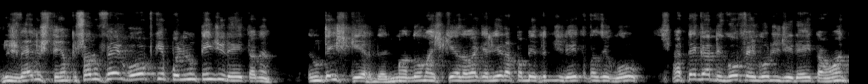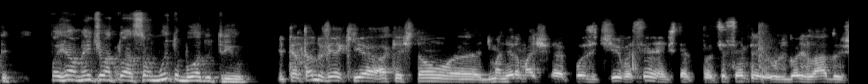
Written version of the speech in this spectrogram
dos velhos tempos, só não fez gol porque pô, ele não tem direita, né? Ele não tem esquerda. Ele mandou uma esquerda lá que ali era para meter de direita fazer gol. Até Gabigol fez gol de direita ontem. Foi realmente uma atuação muito boa do trio. E tentando ver aqui a questão eh, de maneira mais eh, positiva, assim, a gente tenta ser sempre os dois lados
